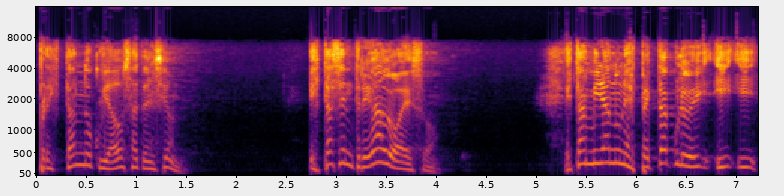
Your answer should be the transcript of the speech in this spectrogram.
prestando cuidadosa atención. Estás entregado a eso. Estás mirando un espectáculo y,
